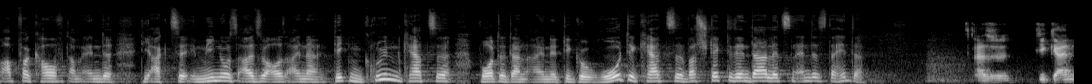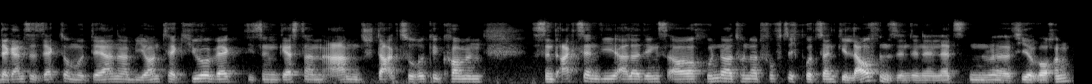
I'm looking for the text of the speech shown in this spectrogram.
abverkauft. Am Ende die Aktie im Minus, also aus einer dicken grünen Kerze wurde dann eine dicke rote Kerze. Was steckte denn da letzten Endes dahinter? Also die, der ganze Sektor Moderna, BioNTech, CureVac, die sind gestern Abend stark zurückgekommen. Das sind Aktien, die allerdings auch 100, 150 Prozent gelaufen sind in den letzten äh, vier Wochen.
